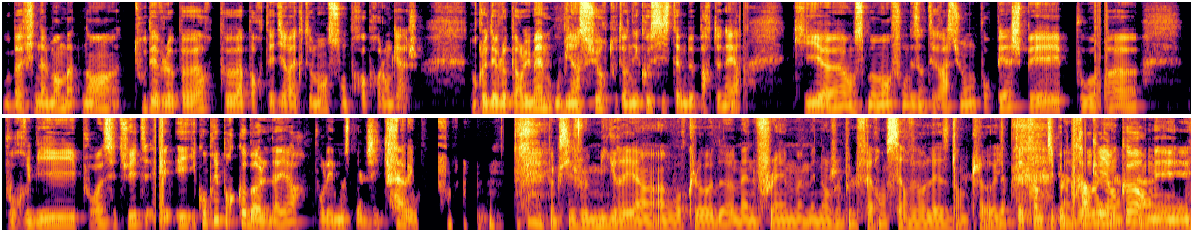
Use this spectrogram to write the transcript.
où bah, finalement maintenant tout développeur peut apporter directement son propre langage. Donc le développeur lui-même, ou bien sûr tout un écosystème de partenaires qui euh, en ce moment font des intégrations pour PHP, pour euh, pour Ruby, pour ainsi de suite, et, y compris pour COBOL d'ailleurs, pour les nostalgiques. Ah oui. Donc si je veux migrer un, un, workload mainframe, maintenant je peux le faire en serverless dans le cloud. Il y a peut-être un petit peu de travail euh, encore, mais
